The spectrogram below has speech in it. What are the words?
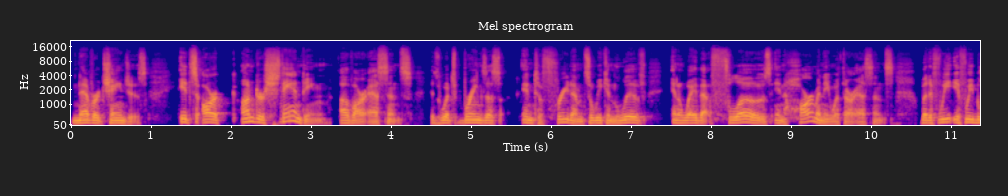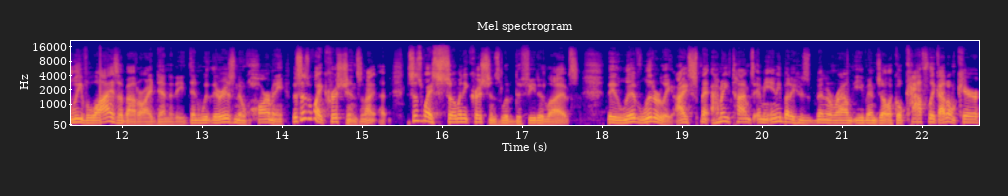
never changes it's our understanding of our essence is which brings us into freedom so we can live in a way that flows in harmony with our essence. But if we if we believe lies about our identity then we, there is no harmony. This is why christians and I, uh, this is why so many christians live defeated lives. They live literally i spent how many times i mean anybody who's been around evangelical catholic i don't care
